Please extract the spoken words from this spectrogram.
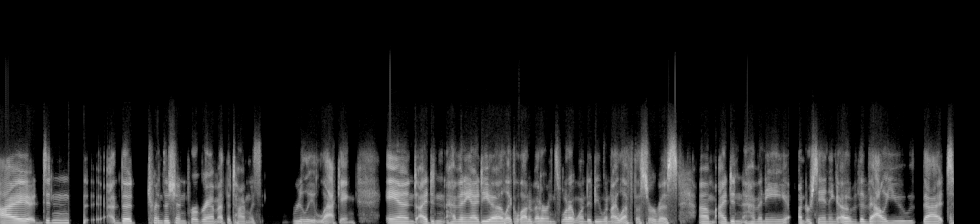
I didn't, the transition program at the time was really lacking. And I didn't have any idea, like a lot of veterans, what I wanted to do when I left the service. Um, I didn't have any understanding of the value that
